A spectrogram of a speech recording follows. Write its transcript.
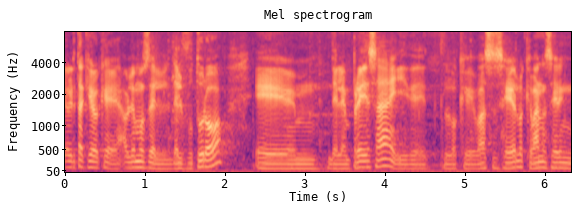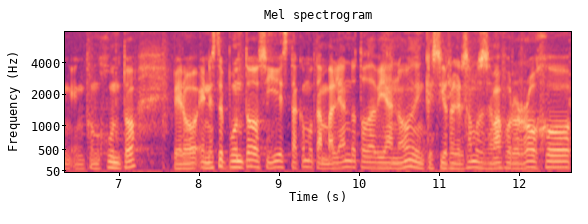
ahorita quiero que hablemos del, del futuro, eh, de la empresa y de lo que vas a hacer, lo que van a hacer en, en, conjunto, pero en este punto sí está como tambaleando todavía, ¿no? En que si regresamos a semáforo rojo,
